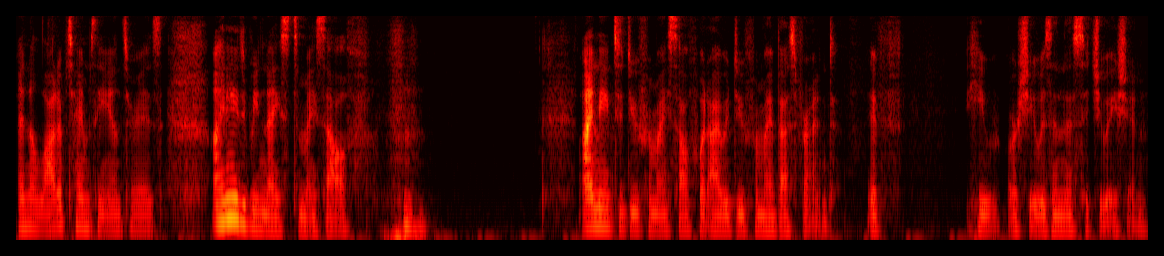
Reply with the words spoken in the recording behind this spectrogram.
And a lot of times the answer is, I need to be nice to myself. I need to do for myself what I would do for my best friend if he or she was in this situation.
